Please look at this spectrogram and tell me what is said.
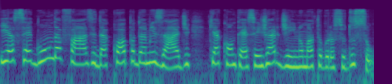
e a segunda fase da Copa da Amizade, que acontece em Jardim, no Mato Grosso do Sul.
